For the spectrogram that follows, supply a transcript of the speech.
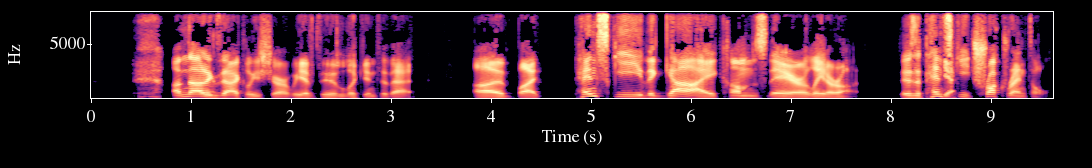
I'm not exactly sure. We have to look into that. Uh, but Penske, the guy, comes there later on. There's a Penske truck rental.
